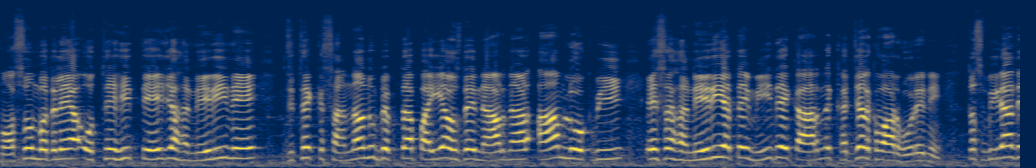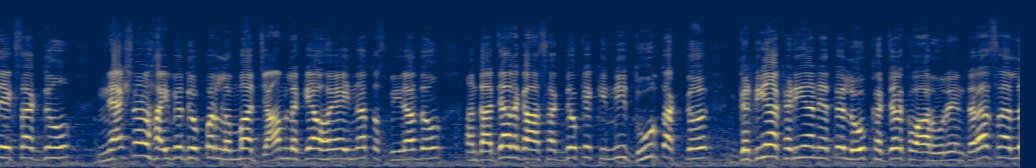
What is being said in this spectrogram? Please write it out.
ਮੌਸਮ ਬਦਲਿਆ, ਉੱਥੇ ਹੀ ਤੇਜ਼ ਹਨੇਰੀ ਨੇ, ਜਿੱਥੇ ਕਿਸਾਨਾਂ ਨੂੰ ਵਿਪਤਾ ਪਾਈ ਹੈ ਉਸ ਦੇ ਨਾਲ ਨਾਲ ਆਮ ਲੋਕ ਵੀ ਇਸ ਹਨੇਰੀ ਅਤੇ ਮੀਂਹ ਦੇ ਕਾਰਨ ਖੱਜਲ ਖਵਾਰ ਹੋ ਰਹੇ ਨੇ। ਤਸਵੀਰਾਂ ਦੇਖ ਸਕਦੇ ਹੋ, ਨੈਸ਼ਨਲ ਹਾਈਵੇ ਦੇ ਉੱਪਰ ਲੰਮਾ ਜਾਮ ਲੱਗਿਆ ਹੋਇਆ ਹੈ ਇਹਨਾਂ ਤਸਵੀਰਾਂ ਤੋਂ ਅੰਦਾਜ਼ਾ ਲਗਾ ਸਕਦੇ ਹੋ ਕਿ ਕਿੰਨੀ ਦੂਰ ਤੱਕ ਗੱਡੀਆਂ ਖੜੀਆਂ ਨੇ ਅਤੇ ਲੋਕ ਖੱਜਲ ਖਵਾਰ ਹੋ ਰਹੇ ਨੇ। ਦਰਅਸਲ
